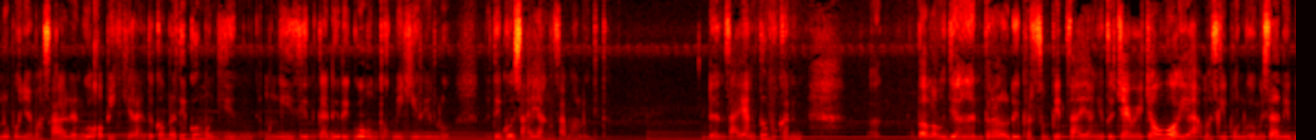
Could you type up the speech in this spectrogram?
lu punya masalah dan gue kepikiran. Itu kan berarti gue mengizinkan diri gue untuk mikirin lu. Berarti gue sayang sama lu gitu. Dan sayang tuh bukan eh, tolong jangan terlalu dipersempit sayang itu cewek cowok ya. Meskipun gue misalnya nih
